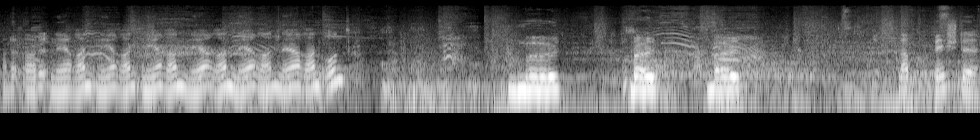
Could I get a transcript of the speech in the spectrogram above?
Warte, warte, näher ran, näher ran, näher ran, näher ran, näher ran, näher ran und... Müll, Müll, Müll. Klappt, beste.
